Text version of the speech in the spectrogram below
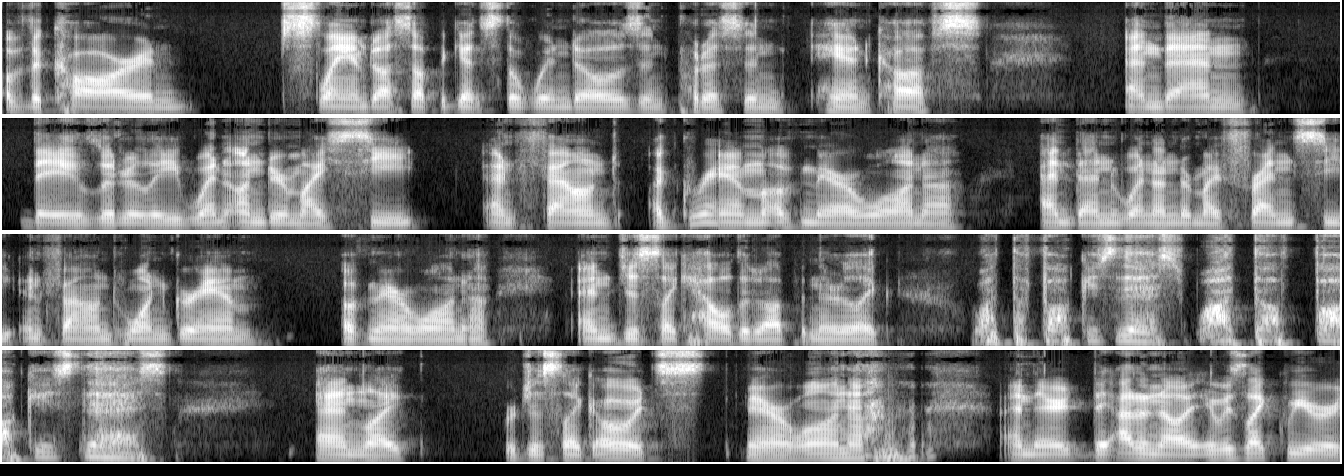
of the car and slammed us up against the windows and put us in handcuffs. And then they literally went under my seat and found a gram of marijuana and then went under my friend's seat and found one gram of marijuana and just like held it up and they're like what the fuck is this? What the fuck is this and like we're just like oh it's marijuana and they're they i don't know it was like we were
